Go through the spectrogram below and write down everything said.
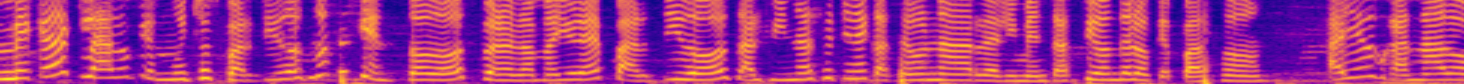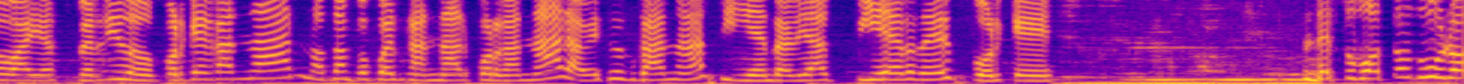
me queda claro que en muchos partidos, no sé si en todos, pero en la mayoría de partidos, al final se tiene que hacer una realimentación de lo que pasó. Hayas ganado o hayas perdido, porque ganar no tampoco es ganar por ganar, a veces ganas y en realidad pierdes porque de tu voto duro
